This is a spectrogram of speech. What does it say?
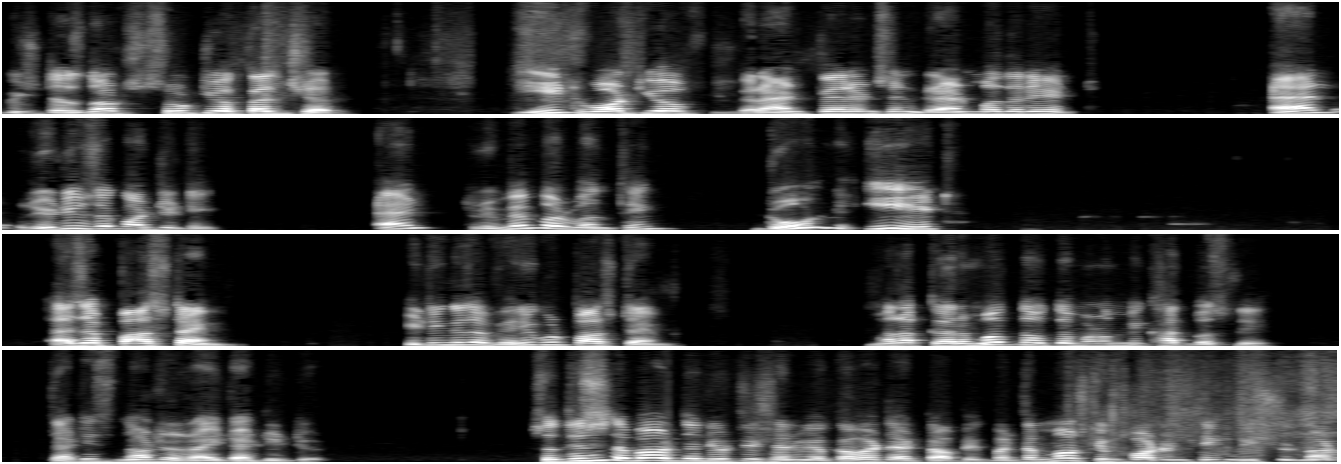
which does not suit your culture. Eat what your grandparents and grandmother ate and reduce the quantity. And remember one thing don't eat as a pastime. Eating is a very good pastime. मला करमत नव्हतं म्हणून मी खात बसले That is not a right attitude. So this is about the nutrition. We have covered that topic. But the most important thing we should not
